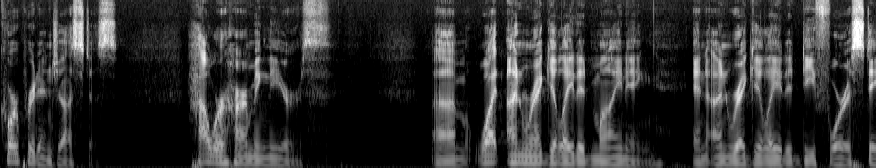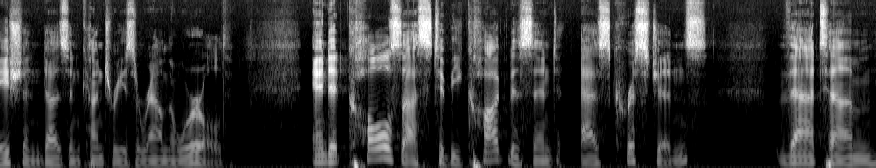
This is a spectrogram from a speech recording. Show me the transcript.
corporate injustice how we're harming the earth, um, what unregulated mining and unregulated deforestation does in countries around the world. And it calls us to be cognizant as Christians that um,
